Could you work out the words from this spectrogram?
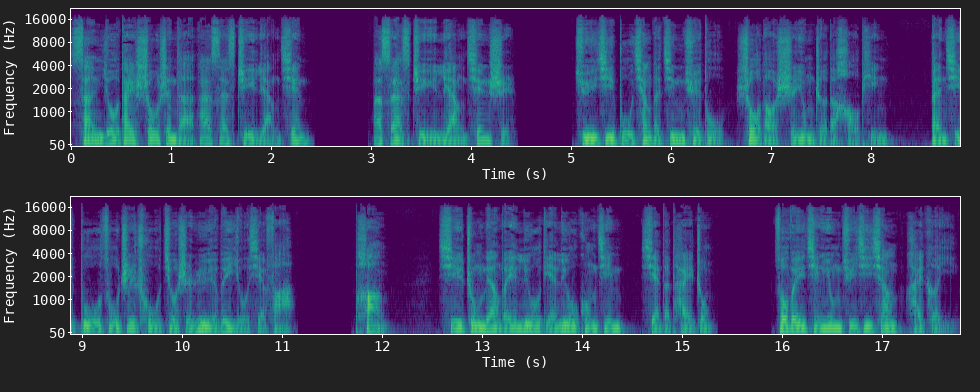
三有带瘦身的 SSG 两千，SSG 两千式狙击步枪的精确度受到使用者的好评，但其不足之处就是略微有些发胖，其重量为六点六公斤，显得太重。作为警用狙击枪还可以，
